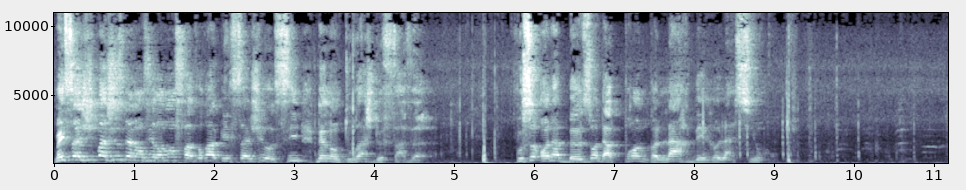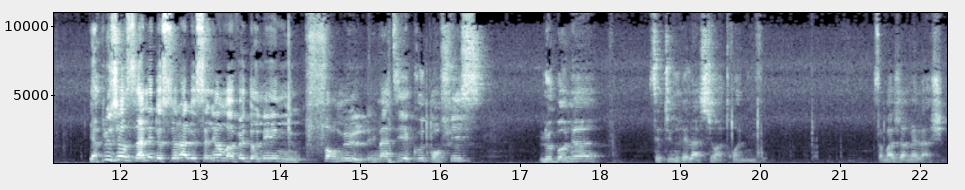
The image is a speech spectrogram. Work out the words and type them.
Mais il ne s'agit pas juste d'un environnement favorable, il s'agit aussi d'un entourage de faveur. Pour ça, on a besoin d'apprendre l'art des relations. Il y a plusieurs années de cela, le Seigneur m'avait donné une formule. Il m'a dit, écoute mon fils, le bonheur, c'est une relation à trois niveaux. Ça m'a jamais lâché.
